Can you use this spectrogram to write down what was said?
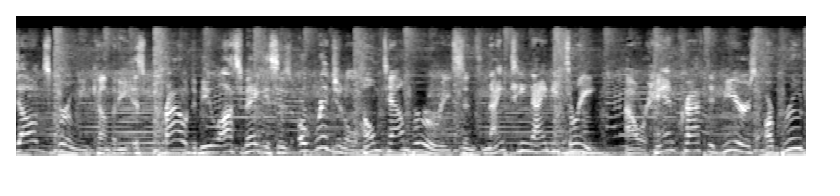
Big Dogs Brewing Company is proud to be Las Vegas's original hometown brewery since 1993. Our handcrafted beers are brewed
